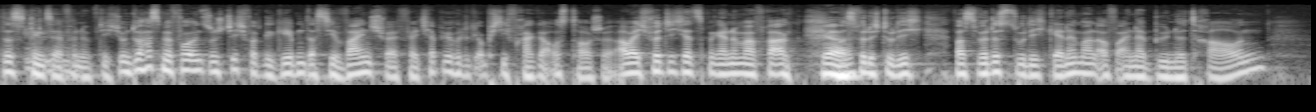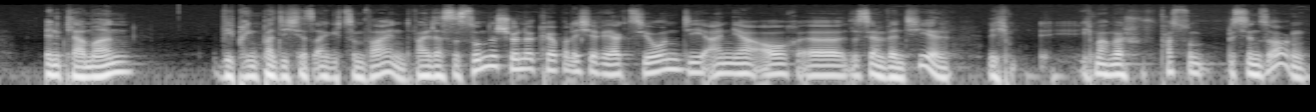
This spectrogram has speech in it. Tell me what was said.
Das klingt sehr vernünftig. Und du hast mir vorhin so ein Stichwort gegeben, dass dir Wein schwerfällt. Ich habe überlegt, ob ich die Frage austausche. Aber ich würde dich jetzt mal gerne mal fragen, Ja. was, würdest du dich, was würdest du dich gerne mal auf einer Bühne trauen? In Klammern, wie bringt man dich jetzt eigentlich zum Weinen? Weil das ist so eine schöne körperliche Reaktion, die einen ja auch, äh, das ist ja ein Ventil. Ich, ich mache mir fast so ein bisschen Sorgen.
